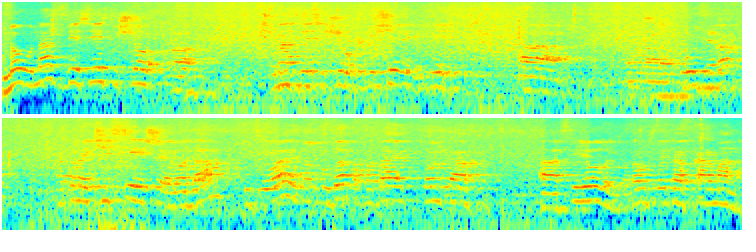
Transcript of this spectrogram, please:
Но у нас здесь есть еще, а, у нас здесь еще в пещере есть а, озеро, которое чистейшая вода, питьевая, но туда попадает только а, спелеологи, потому что это в карманах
